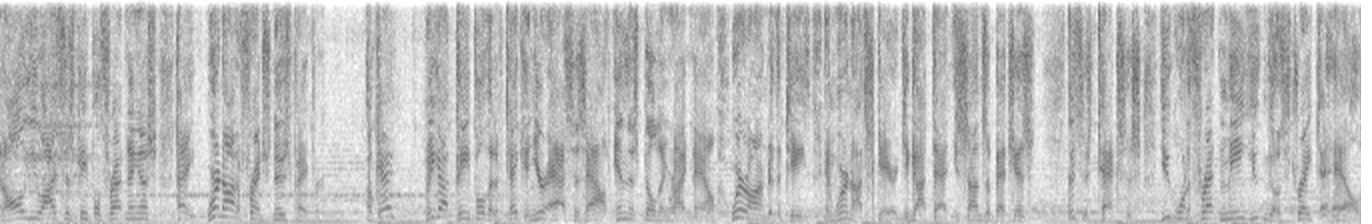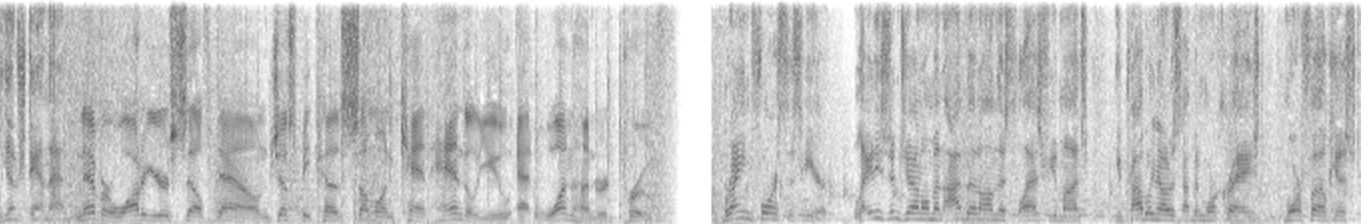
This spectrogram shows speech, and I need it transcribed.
And all you ISIS people threatening us, hey, we're not a French newspaper, okay? We got people that have taken your asses out in this building right now. We're armed to the teeth, and we're not scared. You got that, you sons of bitches? This is Texas. You want to threaten me, you can go straight to hell. You understand that? Never water yourself down just because someone can't handle you at 100 proof. Brain Force is here. Ladies and gentlemen, I've been on this the last few months. You probably noticed I've been more crazed, more focused,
